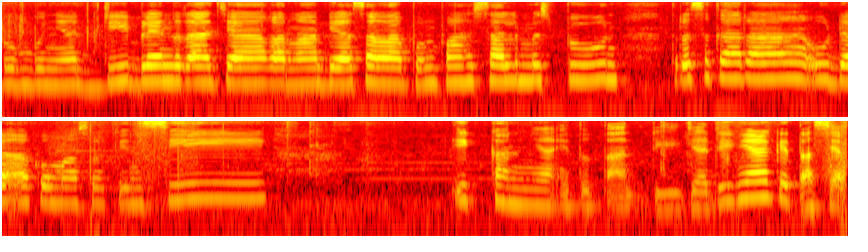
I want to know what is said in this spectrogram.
Bumbunya di blender aja karena biasalah bun puasa lemes bun. Terus sekarang udah aku masukin si ikannya itu tadi. Jadinya kita siap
